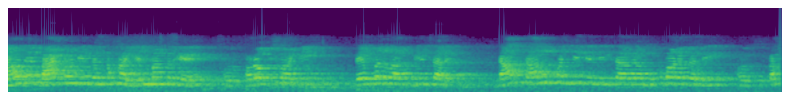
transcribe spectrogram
ಯಾವುದೇ ಬ್ಯಾಕ್ಗ್ರೌಂಡ್ ಇದ್ದಂತಹ ಹೆಣ್ಮಕ್ಳಿಗೆ ಅವರು ಪರೋಕ್ಷವಾಗಿ ಬೆಂಬಲವಾಗಿ ನಿಲ್ತಾರೆ. ನಾವು ತಾಲೂಕು ಪಂಚಾಯತಿ ನಿಂತಾಗ ಮುಖವಾಡದಲ್ಲಿ ಅವರು ಸಹ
